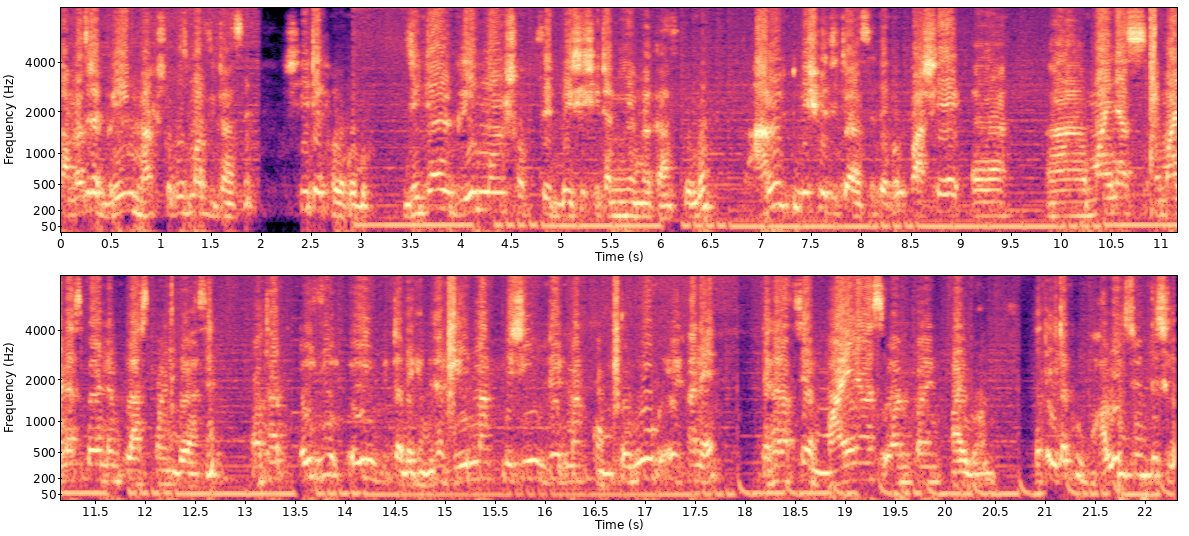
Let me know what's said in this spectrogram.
তো আমরা যেটা গ্রিন মার্ক সবুজ মার্ক যেটা আছে, সেটাই ফলো করব। যেটার গ্রিন মার্ক সবচেয়ে বেশি, সেটা নিয়ে আমরা কাজ করব। আরও একটি বিষয় যেটা আছে, দেখুন, পাশে মাইনাস মাইনাস পয়েন্ট এবং প্লাস পয়েন্ট দেওয়া আছে। অর্থাৎ এই যে এইটা দেখেন যেটা গ্রিন মার্ক বেশি রেড মার্ক কম। তবুও এখানে দেখা যাচ্ছে minus one point five one এটা খুব ভালোই চলতেছিল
